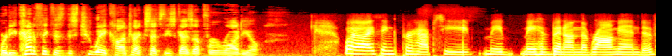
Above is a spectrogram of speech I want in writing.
or do you kind of think this, this two way contract sets these guys up for a raw deal? Well, I think perhaps he may, may have been on the wrong end of,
